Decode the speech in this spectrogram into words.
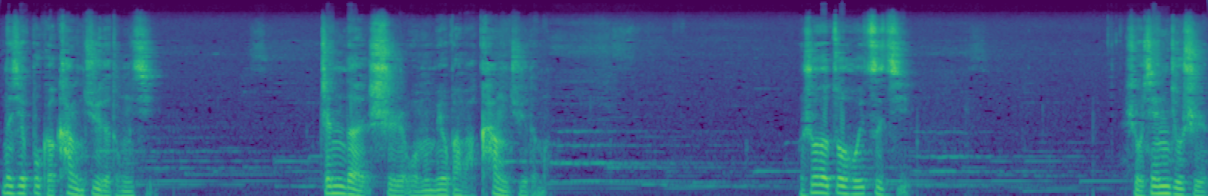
那些不可抗拒的东西，真的是我们没有办法抗拒的吗？我说的做回自己，首先就是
